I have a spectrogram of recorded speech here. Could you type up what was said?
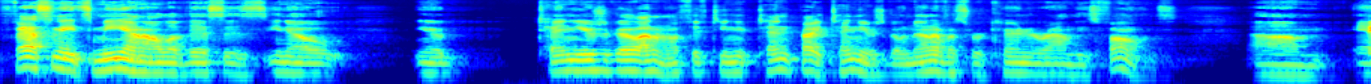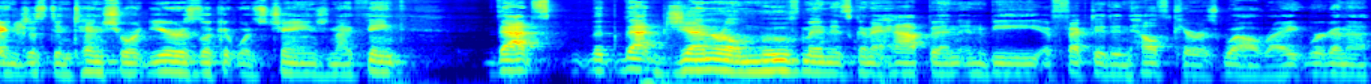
fascinates me on all of this is you know you know 10 years ago, I don't know, 15, 10, probably 10 years ago, none of us were carrying around these phones. Um, and just in 10 short years, look at what's changed. And I think that's that, that general movement is going to happen and be affected in healthcare as well, right? We're going to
